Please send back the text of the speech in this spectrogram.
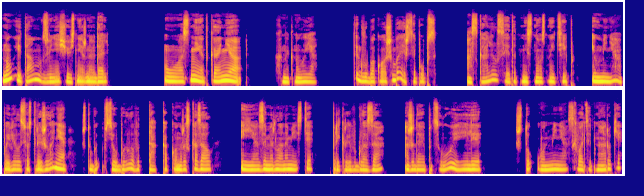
ну и там, в звенящую снежную даль. «У вас нет коня!» — хныкнула я. «Ты глубоко ошибаешься, пупс». Оскалился этот несносный тип, и у меня появилось острое желание, чтобы все было вот так, как он рассказал — и я замерла на месте, прикрыв глаза, ожидая поцелуя или... Что он меня схватит на руки,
